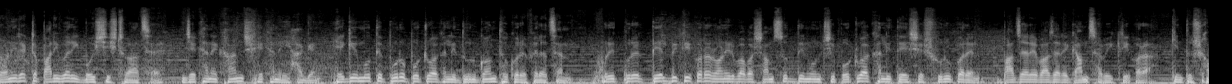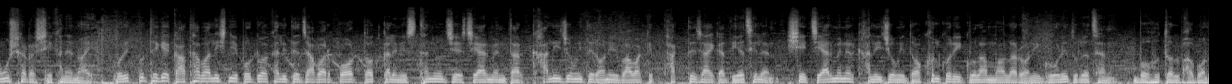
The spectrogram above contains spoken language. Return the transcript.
রনির একটা পারিবারিক বৈশিষ্ট্য আছে। যেখানে খান, সেখানেই হাগেন। হেগে মতে পুরো পটুয়াখালী দুর্গন্ধ করে ফেলেছেন। ফরিদপুরের তেল বিক্রি করা রনির বাবা শামসুদ্দিন মুন্সি পটুয়াখালীতে এসে শুরু করেন বাজারে বাজারে গামছা বিক্রি করা। কিন্তু সমস্যাটা সেখানে নয়। ফরিদপুর থেকে কাঁথা বালিশ নিয়ে পটুয়াখালীতে যাবার পর তৎকালীন স্থানীয় যে চেয়ারম্যান তার খালি জমিতে রনির বাবাকে থাকতে জায়গা দিয়েছিলেন, সেই চেয়ারম্যানের খালি জমি দখল করেই গোলাম মাওলা রনি গড়ে তুলেছেন বহুতল ভবন।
